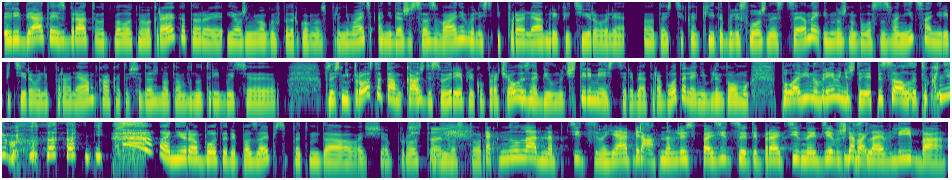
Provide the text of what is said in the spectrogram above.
ребята из брата вот Болотного края, которые, я уже не могу их по-другому воспринимать, они даже созванивались и по ролям репетировали. А, то есть какие-то были сложные сцены, им нужно было созвониться, они репетировали по ролям, как это все должно там внутри быть. Э. То есть не просто там каждый свою реплику прочел и забил. Ну, четыре месяца ребята работали. Они, блин, по-моему, половину времени, что я писала эту книгу, они, они работали по записи, поэтому да, вообще просто Читали. восторг. Так, ну ладно, птица, я опять да. становлюсь в позицию этой противной девушки Давай. с лайвлиба.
